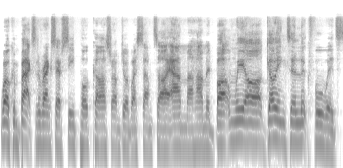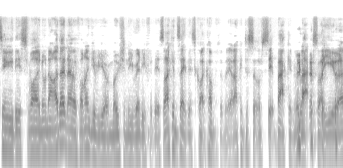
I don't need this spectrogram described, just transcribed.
Welcome back to the Ranks FC podcast. I'm joined by Sam Tighe and Mohammed Butt, and we are going to look forward to this final. Now, I don't know if either of you are emotionally ready for this. I can say this quite comfortably, and I can just sort of sit back and relax while you uh,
